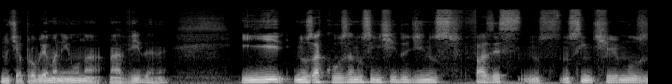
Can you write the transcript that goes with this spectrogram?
não tinha problema nenhum na, na vida, né? E nos acusa no sentido de nos fazer nos, nos sentirmos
